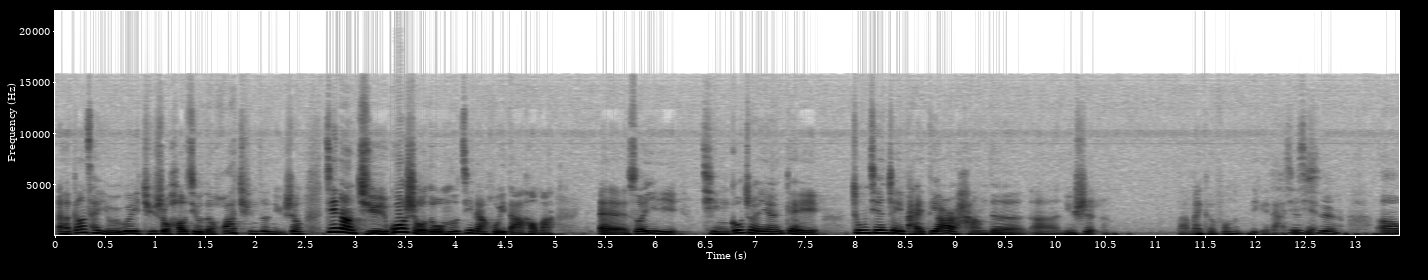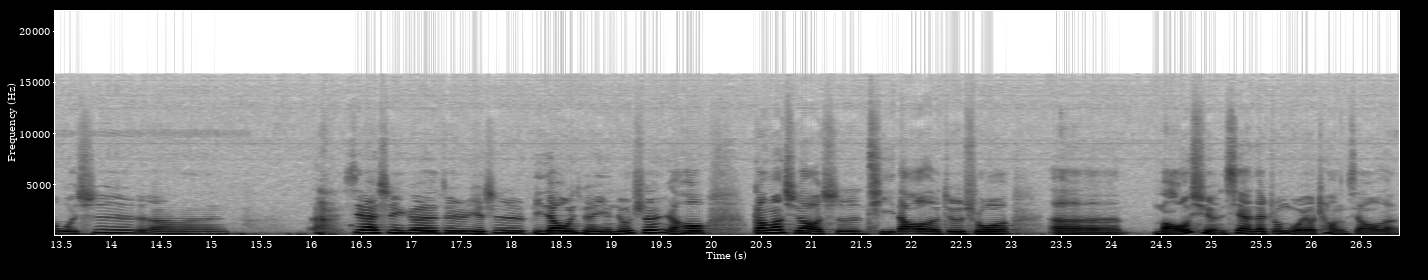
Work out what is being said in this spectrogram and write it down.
呃，刚才有一位举手好久的花裙子女生，尽量举过手的我们都尽量回答好吗？呃，所以请工作人员给。中间这一排第二行的啊女士，把麦克风递给她，谢谢。谢谢。啊，我是嗯，现在是一个就是也是比较文学研究生。然后刚刚徐老师提到了，就是说呃，毛选现在在中国要畅销了。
